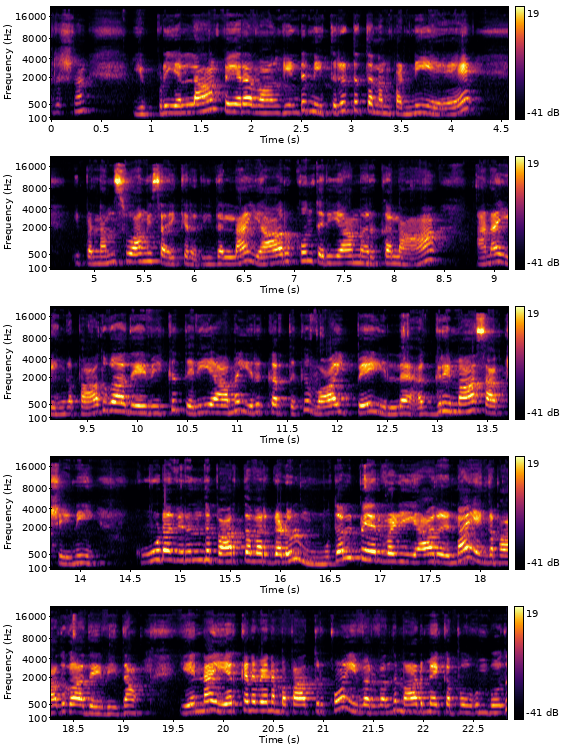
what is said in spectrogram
கிருஷ்ணன்? இப்படியெல்லாம் பேரை வாங்கிட்டு நீ திருட்டுத்தனம் பண்ணியே இப்போ நம் சுவாமி சாய்க்கிறார். இதெல்லாம் யாருக்கும் தெரியாமல் இருக்கலாம். ஆனால் எங்கள் பாதுகாதேவிக்கு தெரியாமல் இருக்கிறதுக்கு வாய்ப்பே இல்லை. அக்ரிமா சாட்சினி. கூட விருந்து பார்த்தவர்களுள் முதல் பேர் வழி யாருன்னா எங்கள் பாதுகாதேவி தான் ஏன்னா ஏற்கனவே நம்ம பார்த்துருக்கோம் இவர் வந்து மாடு மேய்க்க போகும்போது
